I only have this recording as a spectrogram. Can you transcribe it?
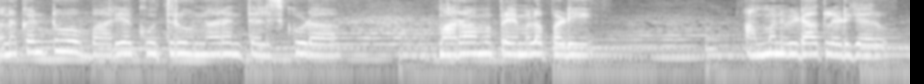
తనకంటూ ఓ భార్య కూతురు ఉన్నారని తెలిసి కూడా మరో ఆమె ప్రేమలో పడి అమ్మని విడాకులు అడిగారు.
